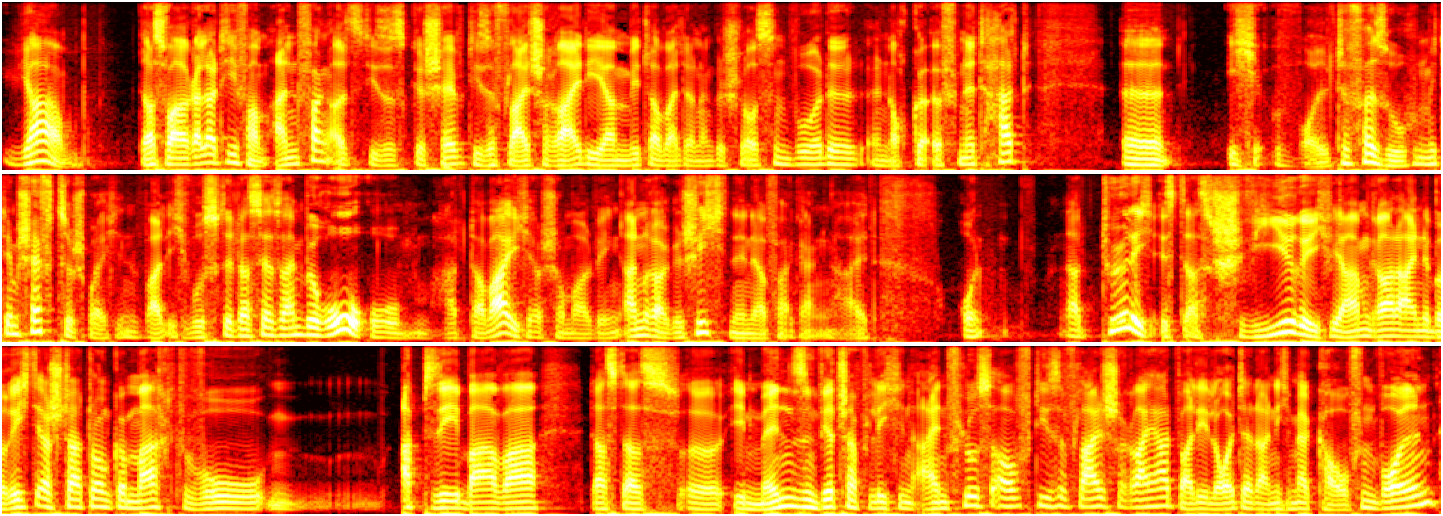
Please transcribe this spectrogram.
Ja, das war relativ am Anfang, als dieses Geschäft, diese Fleischerei, die ja mittlerweile dann geschlossen wurde, äh, noch geöffnet hat. Ich wollte versuchen, mit dem Chef zu sprechen, weil ich wusste, dass er sein Büro oben hat. Da war ich ja schon mal wegen anderer Geschichten in der Vergangenheit. Und natürlich ist das schwierig. Wir haben gerade eine Berichterstattung gemacht, wo absehbar war, dass das äh, immensen wirtschaftlichen Einfluss auf diese Fleischerei hat, weil die Leute da nicht mehr kaufen wollen.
